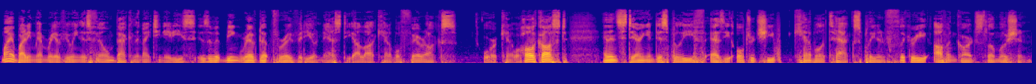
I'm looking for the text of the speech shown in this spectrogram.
My abiding memory of viewing this film back in the 1980s is of it being revved up for a video nasty a la Cannibal Ferox or Cannibal Holocaust, and then staring in disbelief as the ultra cheap cannibal attacks played in flickery avant garde slow motion,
